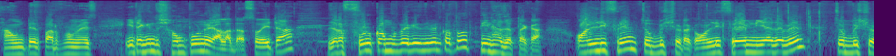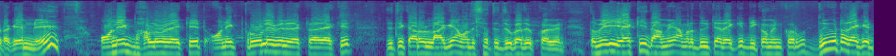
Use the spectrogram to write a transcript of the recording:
সাউন্ডের পারফরমেন্স এটা কিন্তু সম্পূর্ণই আলাদা। সো এটা যারা ফুল কম্বো প্যাকেজ নেবেন কত? তিন হাজার টাকা। অনলি ফ্রেম চব্বিশশো টাকা। অনলি ফ্রেম নিয়ে যাবেন চব্বিশশো টাকা। এমনি অনেক ভালো র্যাকেট, অনেক প্রো লেভেলের একটা র্যাকেট। যদি কারও লাগে আমাদের সাথে যোগাযোগ করবেন। তবে এই একই দামে আমরা দুইটা র্যাকেট রিকমেন্ড করব। দুইটা র্যাকেট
